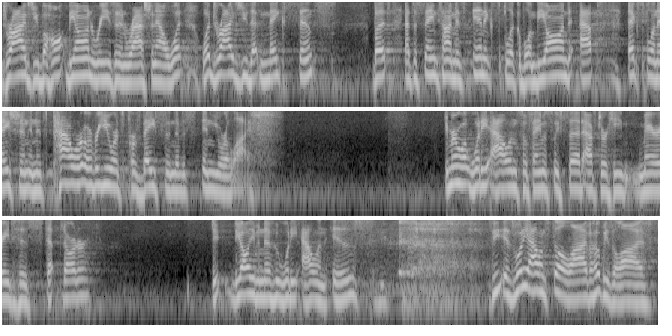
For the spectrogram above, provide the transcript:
drives you beyond reason and rationale? What, what drives you that makes sense, but at the same time is inexplicable and beyond ap- explanation in its power over you or its pervasiveness in your life? Do you remember what Woody Allen so famously said after he married his stepdaughter? Do, do y'all even know who Woody Allen is? is, he, is, Woody Allen still alive? I hope he's alive.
